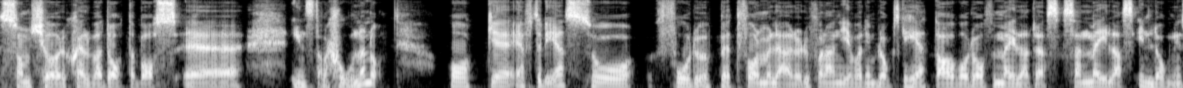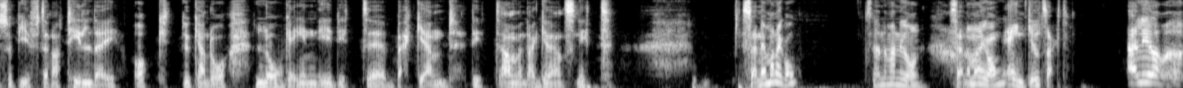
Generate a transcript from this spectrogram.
som kör själva databasinstallationen. Eh, och eh, efter det så får du upp ett formulär där du får ange vad din blogg ska heta och vad du har för mailadress. Sen mailas inloggningsuppgifterna till dig och du kan då logga in i ditt eh, backend, ditt användargränssnitt. Sen är man igång. Sen är man igång. Sen är man igång, enkelt sagt. Eller ja,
